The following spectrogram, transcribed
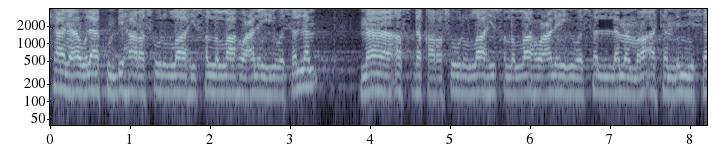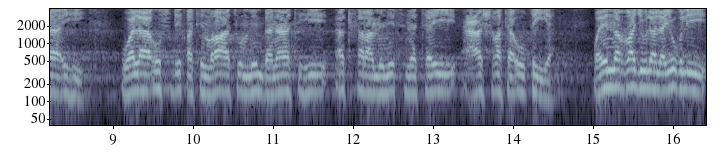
كان أولاكم بها رسول الله صلى الله عليه وسلم. ما أصدق رسول الله صلى الله عليه وسلم امرأة من نسائه ولا أصدقت امرأة من بناته أكثر من اثنتي عشرة أوقية. وإن الرجل ليغلي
